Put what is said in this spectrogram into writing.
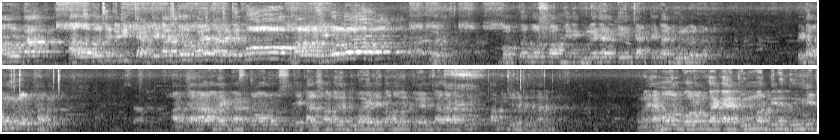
আমলটা আল্লাহ বলছে, যদি চারটে কাজ কেউ করে, তাদেরকে খুব ভালোবাসি। বলব? বক্তব্য সব যদি ভুলে যান, এই চারটে কাজ ভুলবেন না। এটা অনুরোধ থাকবে। আর যারা অনেক ব্যস্ত মানুষ, যে কাল সকালে দুবাই যেতে হবে, প্লেন চালান আপনি আপনি চলে যেতে পারেন। কোনো এমন গরম দেখায়, জুম্মার দিনে দু মিনিট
